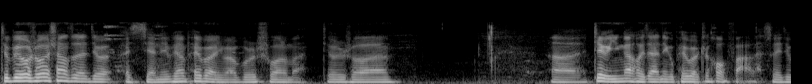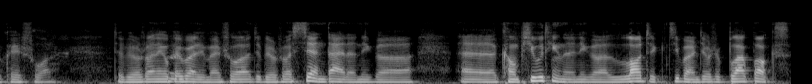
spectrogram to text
就比如说上次就是呃写那篇 paper 里面不是说了嘛，就是说，呃，这个应该会在那个 paper 之后发了，所以就可以说了。就比如说那个嗯 paper 里面说，就比如说现代的那个呃 computing 的那个 logic 基本上就是 black box，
